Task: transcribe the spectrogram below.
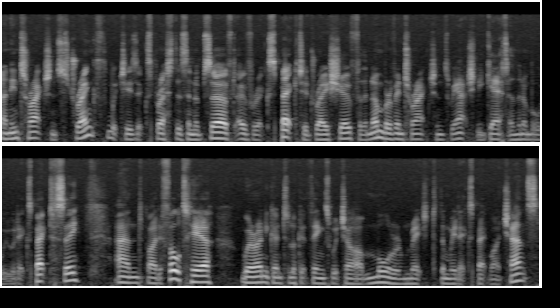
an interaction strength which is expressed as an observed over expected ratio for the number of interactions we actually get and the number we would expect to see and by default here we're only going to look at things which are more enriched than we'd expect by chance.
